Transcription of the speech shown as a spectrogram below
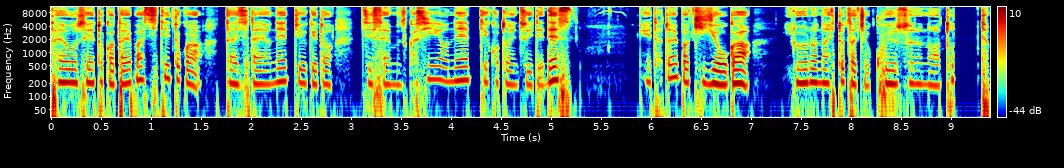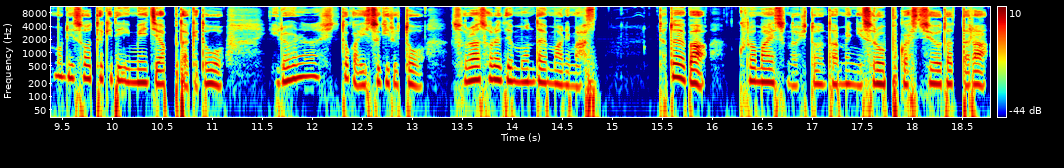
多様性とかダイバーシティとか大事だよねって言うけど実際難しいよねっていうことについてです。え例えば企業がいろいろな人たちを雇用するのはとっても理想的でイメージアップだけどいろいろな人がいすぎると、それはそれで問題もあります。例えば、車椅子の人のためにスロープが必要だったら、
